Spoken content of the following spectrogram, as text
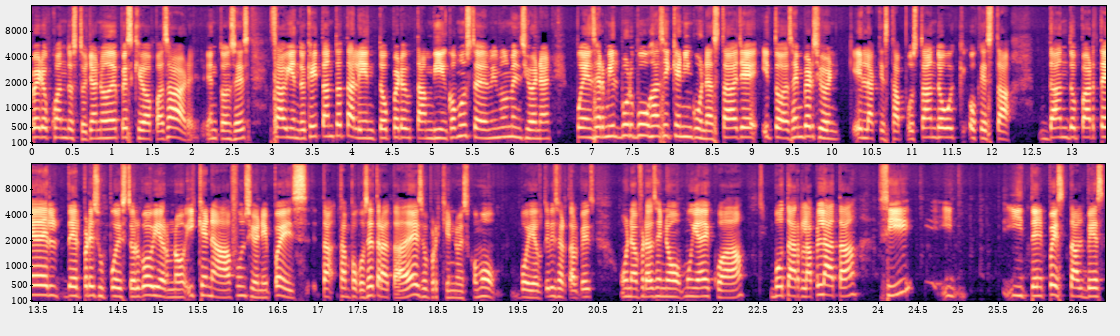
pero cuando esto ya no de pues, ¿qué va a pasar? Entonces, sabiendo que hay tanto talento, pero también, como ustedes mismos mencionan, pueden ser mil burbujas y que ninguna estalle y toda esa inversión en la que está apostando o que, está dando parte del, presupuesto del gobierno y que nada funcione, pues tampoco se trata de eso, porque no es como, voy a utilizar tal vez una frase no muy adecuada, botar la plata, ¿sí? Y y pues tal vez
